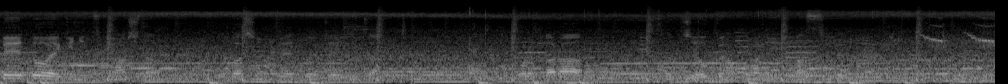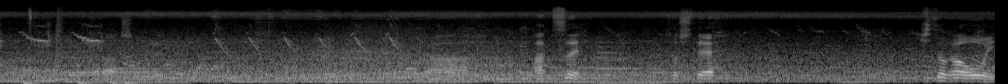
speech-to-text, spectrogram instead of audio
新米島駅に着きました。ここが新米島ジェイン山ところからこっち奥の方にまっすぐから新米島いやー暑い。そして人が多い。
